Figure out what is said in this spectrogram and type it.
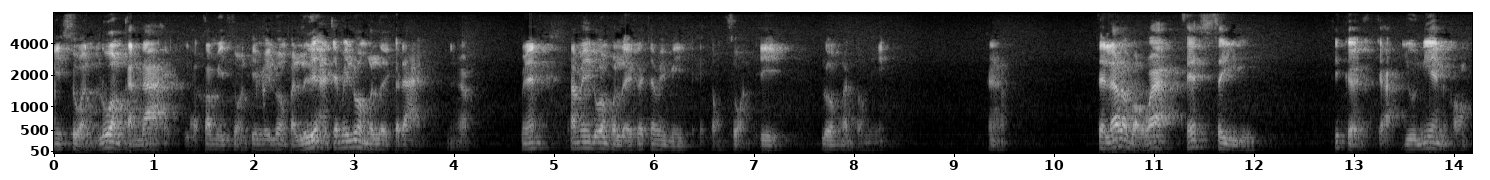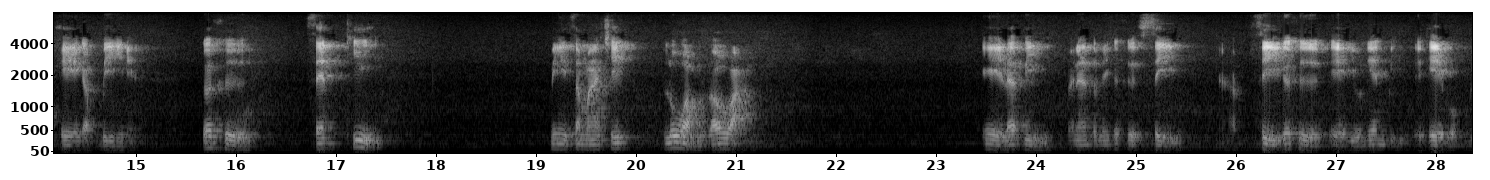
มีส่วนร่วมกันได้ แล้วก็มีส่วนที่ไม่ร่วมกัน หรืออาจจะไม่ร่วมกันเลยก็ได้นะครับ เพราะฉะนั้นถ้าไม่ร่วมกันเลยก็จะไม่มีตรงส่วนที่ร่วมกันตรงนี้นะครับเสร็จแล้วเราบอกว่าเซต C ที่เกิดจากยูเนียนของ A กับ B เนี่ย ก็คือเซตที่ มีสมาชิกร่วมระหว่าง A และ B เพราะนั้นตัวนี้ก็คือ C นะครับ C ก็คือ A union B หรือ A บวก B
